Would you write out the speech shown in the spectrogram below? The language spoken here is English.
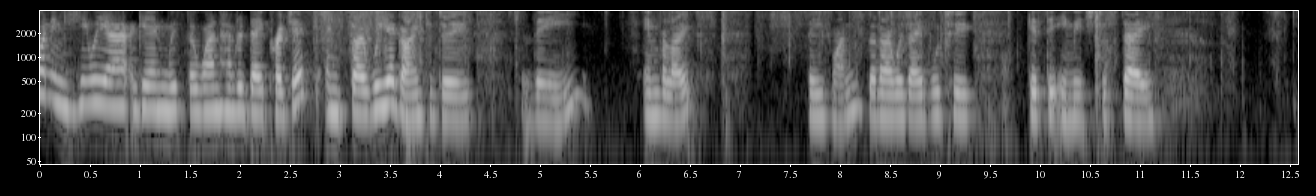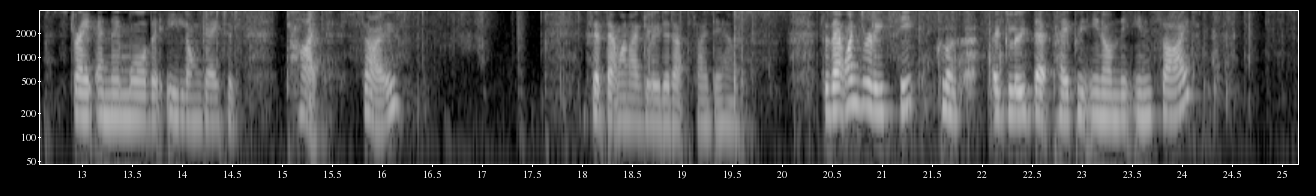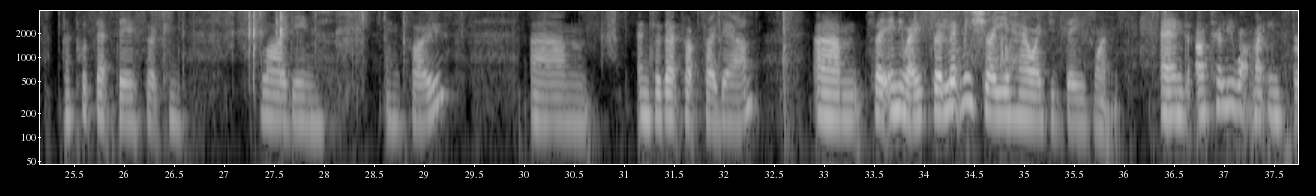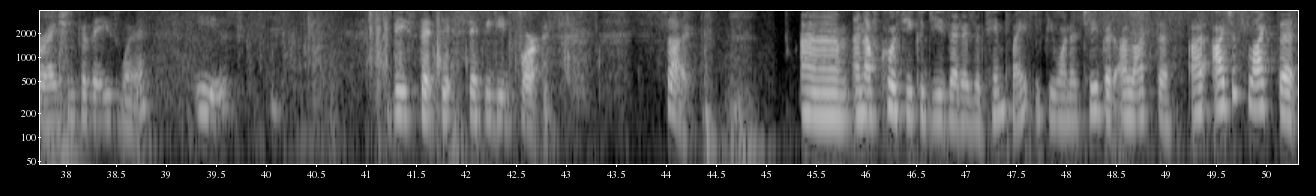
morning. Here we are again with the 100 day project. And so we are going to do the envelopes, these ones that I was able to get the image to stay straight and they're more the elongated type. So, except that one I glued it upside down. So that one's really thick. I glued that paper in on the inside. I put that there so it can slide in and close. Um, and so that's upside down. Um, so anyway, so let me show you how I did these ones. And I'll tell you what my inspiration for these were, is this that Steffi did for us. So, um, and of course you could use that as a template if you wanted to, but I like the, I, I just like the,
